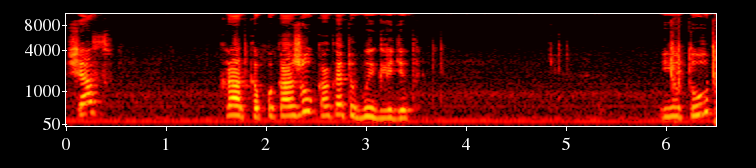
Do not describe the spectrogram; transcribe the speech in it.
Сейчас кратко покажу, как это выглядит. YouTube.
